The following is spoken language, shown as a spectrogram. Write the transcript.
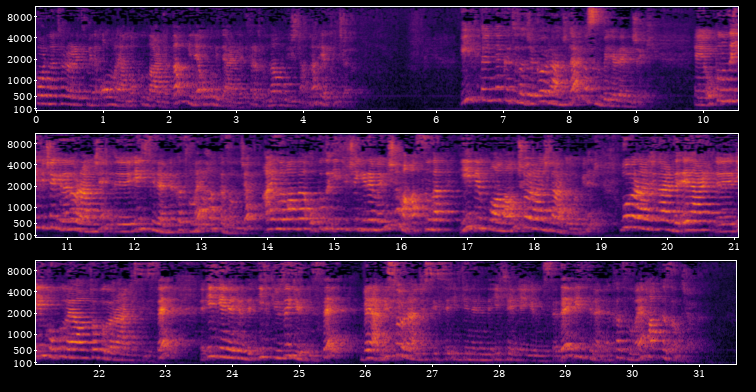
Koordinatör öğretmeni olmayan okullarda da yine okul idareleri tarafından bu işlemler yapılacak. İlk finaline katılacak öğrenciler nasıl belirlenecek? Ee, okulunda ilk üçe giren öğrenci e, ilk finaline katılmaya hak kazanacak. Aynı zamanda okulda ilk üçe girememiş ama aslında iyi bir puan almış öğrenciler de olabilir. Bu öğrenciler de eğer e, ilkokul veya ortaokul öğrencisi ise e, il genelinde ilk yüze girmişse veya lise öğrencisi ise il genelinde ilk 50'ye girmişse de ilk finaline katılmaya hak kazanacak.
